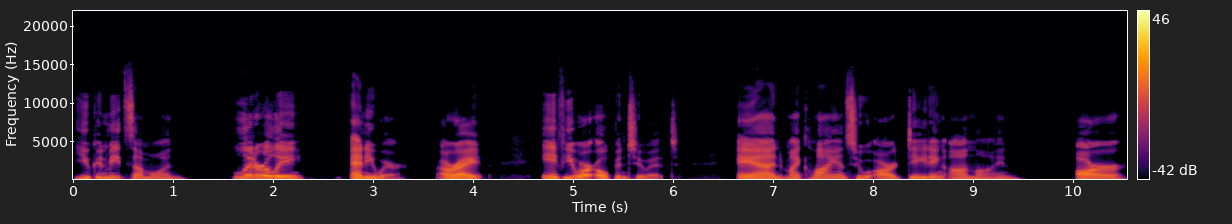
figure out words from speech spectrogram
you can meet someone literally anywhere, all right? If you are open to it. And my clients who are dating online are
